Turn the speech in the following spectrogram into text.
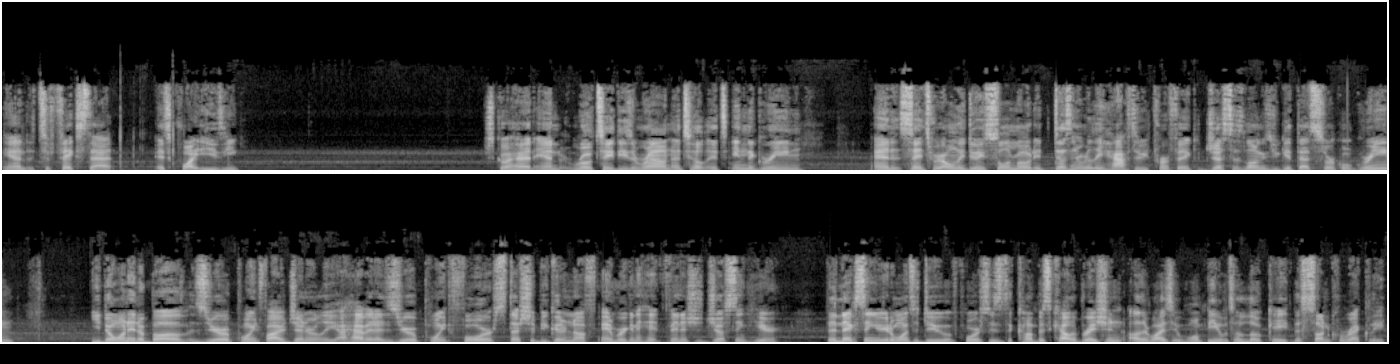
And to fix that, it's quite easy. Just go ahead and rotate these around until it's in the green. And since we're only doing solar mode, it doesn't really have to be perfect, just as long as you get that circle green. You don't want it above 0.5 generally. I have it at 0.4, so that should be good enough. And we're gonna hit finish adjusting here. The next thing you're going to want to do, of course, is the compass calibration. Otherwise, it won't be able to locate the sun correctly.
